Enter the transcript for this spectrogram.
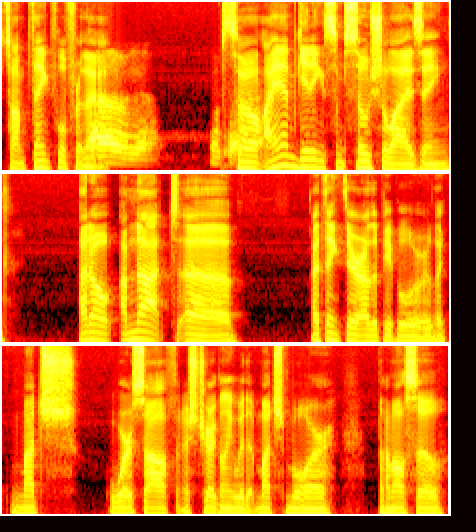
so i'm thankful for that Oh yeah. Okay. So I am getting some socializing. I don't I'm not uh I think there are other people who are like much worse off and are struggling with it much more, but I'm also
